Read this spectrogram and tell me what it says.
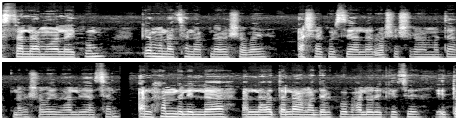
আসসালামু আলাইকুম। কেমন আছেন আপনারা সবাই? আশা করছি আল্লাহর অশেষ রহমতে আপনারা সবাই ভালোই আছেন। আলহামদুলিল্লাহ, আল্লাহ তালা আমাদেরকেও ভালো রেখেছে। এই তো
